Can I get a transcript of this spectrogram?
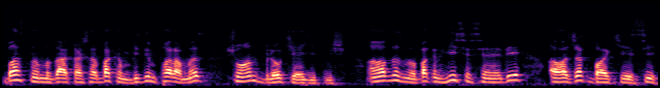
Bastığımızda arkadaşlar bakın bizim paramız şu an blokeye gitmiş. Anladınız mı? Bakın hisse senedi alacak bakiyesi.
